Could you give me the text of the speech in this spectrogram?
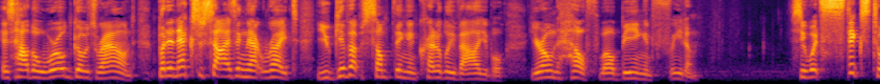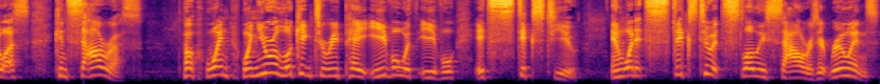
is how the world goes round. But in exercising that right, you give up something incredibly valuable your own health, well being, and freedom. See, what sticks to us can sour us. When, when you are looking to repay evil with evil, it sticks to you. And what it sticks to, it slowly sours, it ruins.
